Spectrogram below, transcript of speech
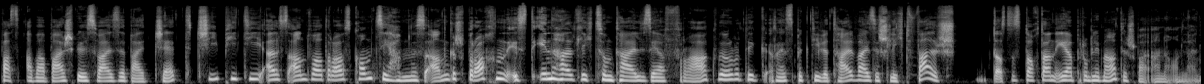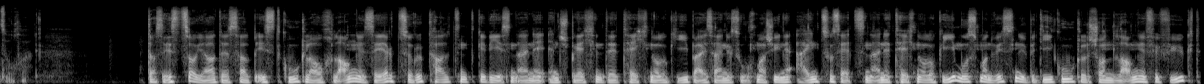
Was aber beispielsweise bei ChatGPT als Antwort rauskommt, Sie haben es angesprochen, ist inhaltlich zum Teil sehr fragwürdig, respektive teilweise schlicht falsch. Das ist doch dann eher problematisch bei einer Online-Suche. Das ist so, ja. Deshalb ist Google auch lange sehr zurückhaltend gewesen, eine entsprechende Technologie bei seiner Suchmaschine einzusetzen. Eine Technologie, muss man wissen, über die Google schon lange verfügt.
